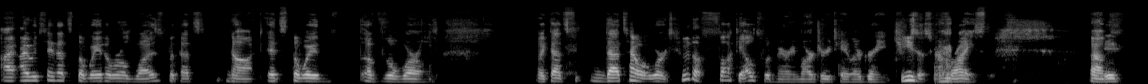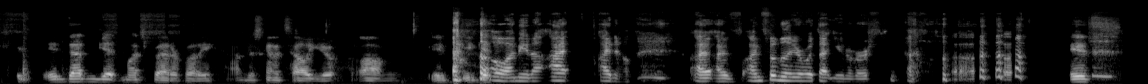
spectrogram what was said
I, I would say that's the way the world was, but that's not. It's the way of the world. Like that's that's how it works. Who the fuck else would marry Marjorie Taylor Greene? Jesus Christ. Um, it, it it doesn't get much better, buddy. I'm just gonna tell you. Um, it, it gets, oh, I mean, I I know, I, I've I'm familiar with that universe. it's.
